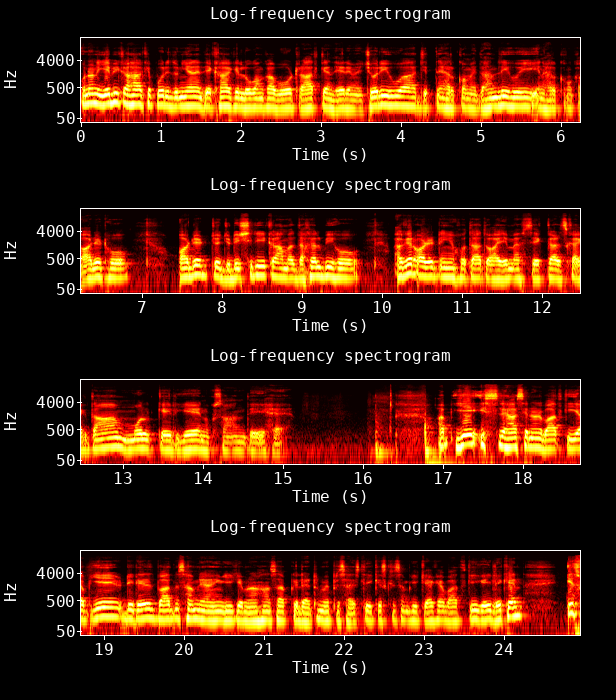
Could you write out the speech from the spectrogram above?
उन्होंने ये भी कहा कि पूरी दुनिया ने देखा कि लोगों का वोट रात के अंधेरे में चोरी हुआ, जितने हलकों में धांधली हुई, इन हलकों का ऑडिट हो। ऑडिट जो जुडिशरी का अमल दखल भी हो। अगर ऑडिट नहीं होता तो आईएमएफ से कर्ज का इकदाम मुल्क के लिए नुकसानदेह है। अब ये इस लिहाज से इन्होंने बात की, अब ये डिटेल्स बाद में सामने आएँगी कि इमरान खान साहब के लेटर में प्रिसाइसली किस किस्म की क्या क्या बात की गई। लेकिन इस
